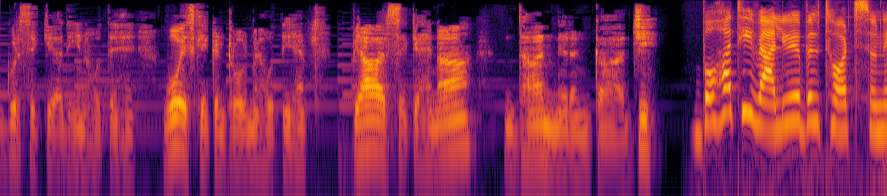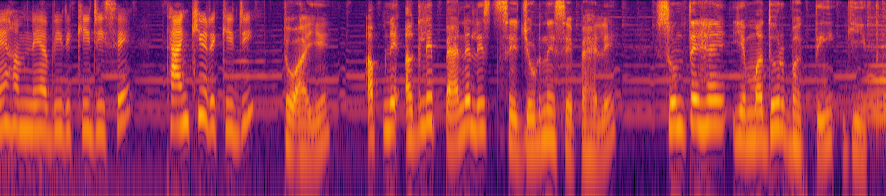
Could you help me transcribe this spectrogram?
गुरसिक के अधीन होते हैं। वो इसके कंट्रोल में होती है। प्यार से कहना धन निरंकार। जी। बहुत ही वैल्यूएबल थॉट सुने हमने अभी रिकी जी से। Thank you Ricky ji. तो आइए अपने अगले पैनलिस्ट से जुड़ने से पहले सुनते हैं ये मधुर भक्ति गीत।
